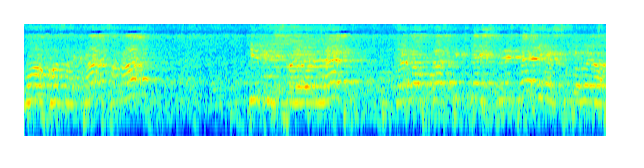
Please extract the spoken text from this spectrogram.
muhafazakar sanat gibi söylemler demokratikleştirecek gibi sunuluyor.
